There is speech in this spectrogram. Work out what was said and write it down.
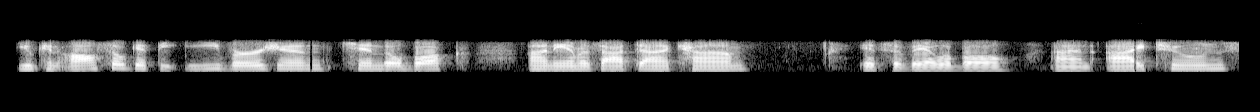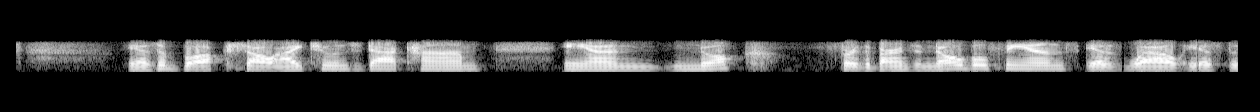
You can also get the e version Kindle book on Amazon.com. It's available on iTunes as a book, so iTunes.com and Nook for the Barnes and Noble fans, as well as the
